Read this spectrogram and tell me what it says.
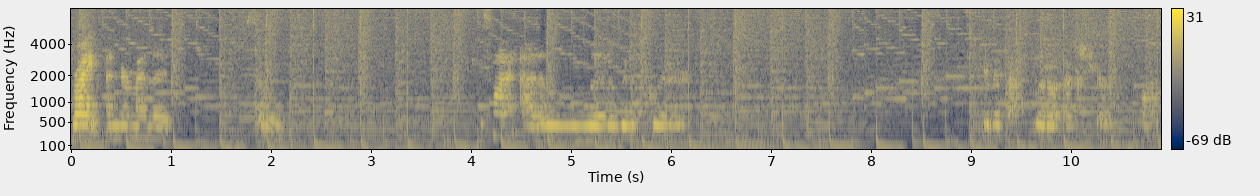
right under my lid. So just wanna add a little bit of glitter to give it that little extra pop.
